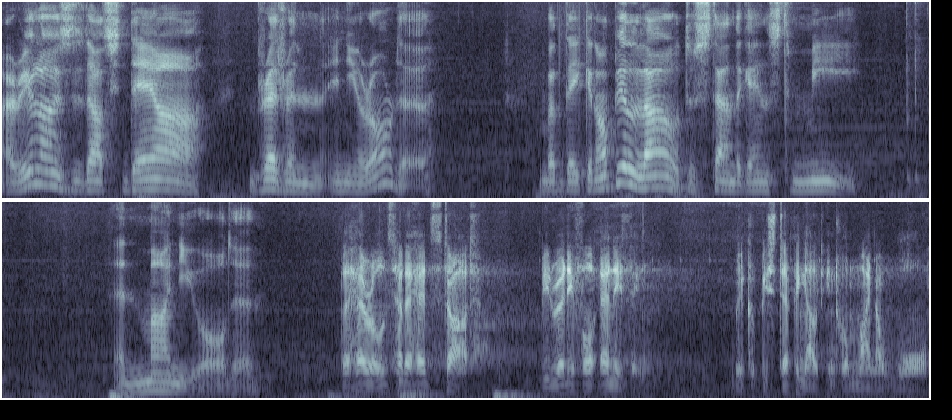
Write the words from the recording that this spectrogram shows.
I realize that they are brethren in your order, but they cannot be allowed to stand against me and my new order. The Heralds had a head start. Be ready for anything. We could be stepping out into a minor war.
